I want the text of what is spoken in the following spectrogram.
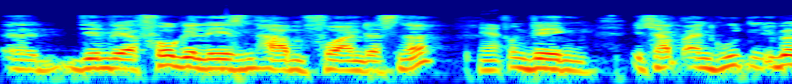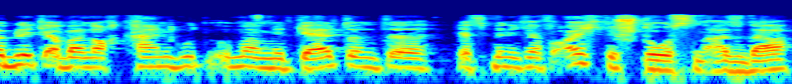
äh, den wir ja vorgelesen haben vorhin, das, ne? Ja. Von wegen, ich habe einen guten Überblick, aber noch keinen guten Umgang mit Geld und äh, jetzt bin ich auf euch gestoßen. Also da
